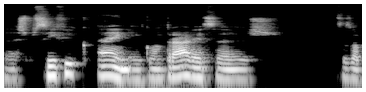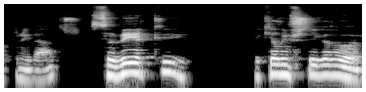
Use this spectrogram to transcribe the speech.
uh, específico em encontrar essas, essas oportunidades, saber que aquele investigador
